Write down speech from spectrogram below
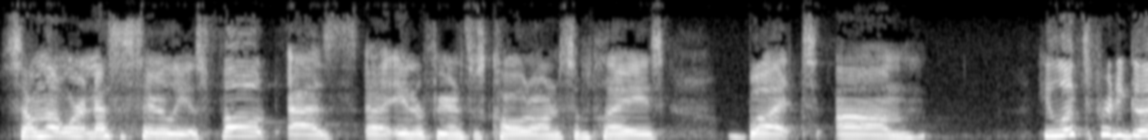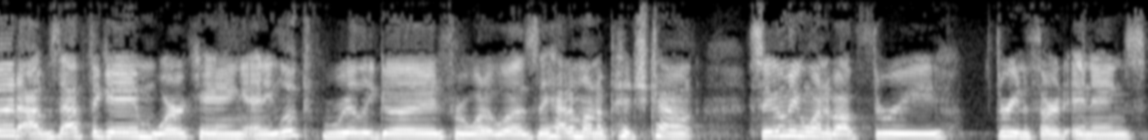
some that weren't necessarily his fault as uh, interference was called on some plays, but um, he looked pretty good. I was at the game working, and he looked really good for what it was. They had him on a pitch count, so he only won about three, three and a third innings.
